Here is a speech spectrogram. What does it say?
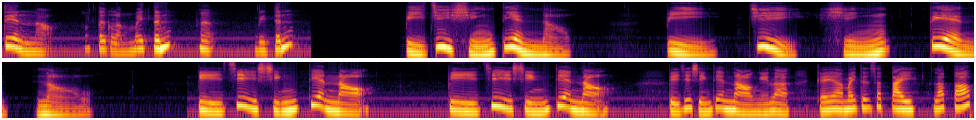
tiền não tức là máy tính ha, vi tính. bì chi hình điện não bì chi hình điện não bì chi hình điện não bì chi hình điện não bì chi hình điện não nghĩa là cái à, máy tính sách tay laptop.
